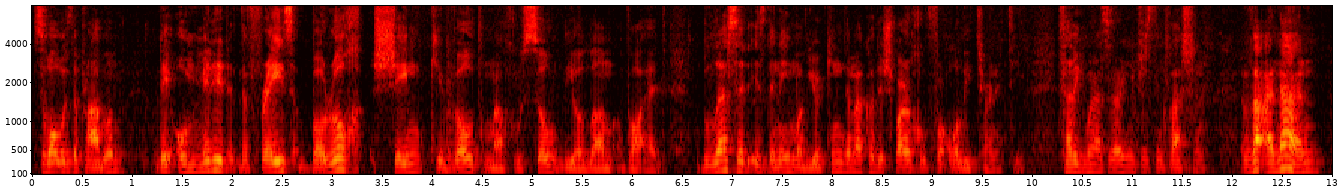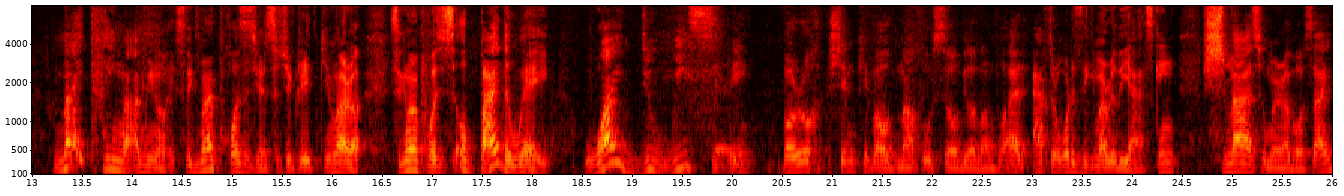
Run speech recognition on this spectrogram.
So what was the problem? they omitted the phrase Baruch Shem Kivot Malchuso Liolam Va'ed. Blessed is the name of your kingdom, Hakadosh Baruch Hu, for all eternity. So the Gemara has a very interesting question. Va'anan. My time aminole. So the Gemara pauses here. It's such a great Gemara. So the Gemara pauses. Oh, by the way, why do we say Baruch Shem Kivod Malchuso Liolam Va'ed? After what is the Gemara really asking? Shema is from where Rabbi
